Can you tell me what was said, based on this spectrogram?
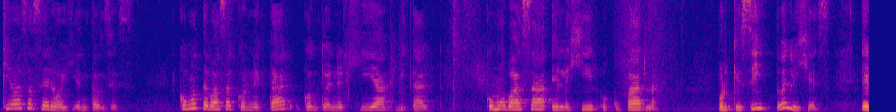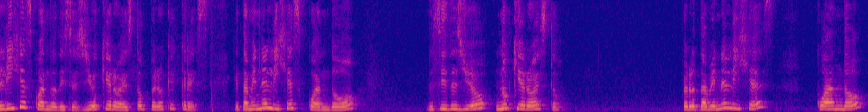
¿Qué vas a hacer hoy entonces? ¿Cómo te vas a conectar con tu energía vital? ¿Cómo vas a elegir ocuparla? Porque sí, tú eliges. Eliges cuando dices yo quiero esto, pero ¿qué crees? Que también eliges cuando decides yo no quiero esto, pero también eliges cuando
